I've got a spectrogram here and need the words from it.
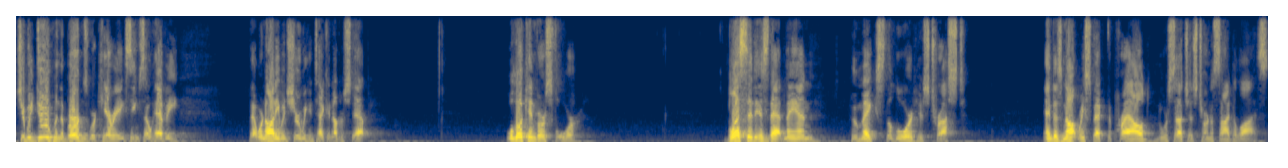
should we do when the burdens we're carrying seem so heavy that we're not even sure we can take another step? We'll look in verse 4. Blessed is that man who makes the Lord his trust and does not respect the proud, nor such as turn aside to lies.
